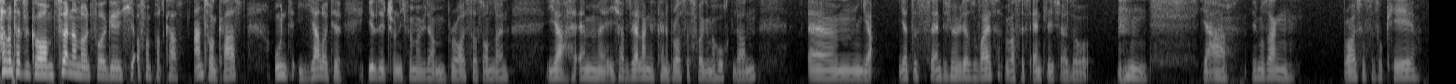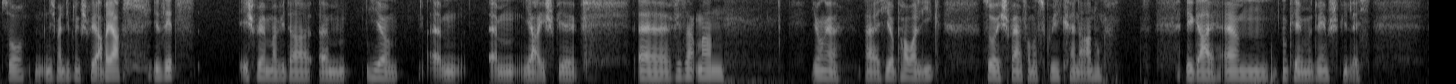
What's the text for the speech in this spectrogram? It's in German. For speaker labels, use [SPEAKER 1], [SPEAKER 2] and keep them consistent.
[SPEAKER 1] Hallo und herzlich willkommen zu einer neuen Folge hier auf meinem Podcast Antoncast. Und ja, Leute, ihr seht schon, ich bin mal wieder im Brawl Stars Online. Ja, ähm, ich habe sehr lange keine Brawl Stars Folge mehr hochgeladen. Ähm, ja, jetzt ist es endlich mal wieder soweit. Was heißt endlich? Also, ja, ich muss sagen, Brawl Stars ist okay, so, nicht mein Lieblingsspiel. Aber ja, ihr seht's, ich spiele mal wieder ähm, hier, ähm, ähm, ja, ich spiele, äh, wie sagt man, Junge, äh, hier Power League. So, ich spiele einfach mal Squeak, keine Ahnung. Egal, ähm, okay, mit wem spiele ich?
